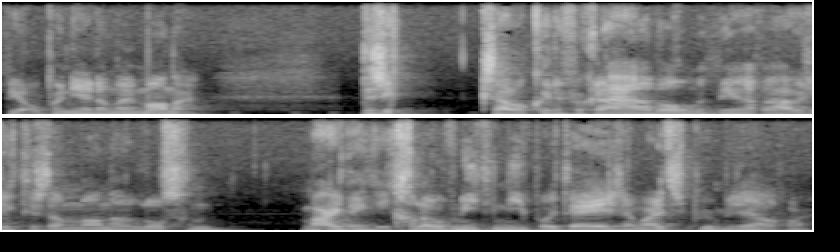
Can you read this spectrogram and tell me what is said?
meer op en neer dan bij mannen. Dus ik, ik zou wel kunnen verklaren waarom het meer een vrouwenziekte is dan mannen, los van maar ik denk, ik geloof niet in die hypothese, maar het is puur mezelf hoor.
